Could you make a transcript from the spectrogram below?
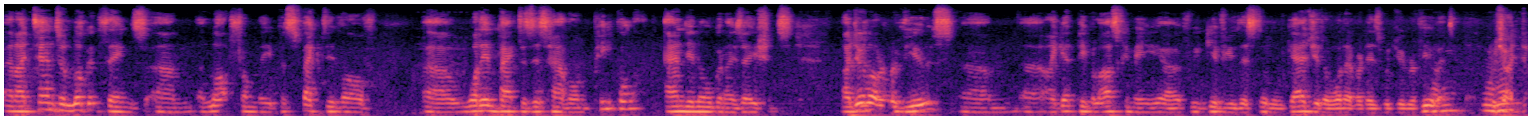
And I tend to look at things um, a lot from the perspective of uh, what impact does this have on people and in organizations. I do a lot of reviews. Um, uh, I get people asking me uh, if we give you this little gadget or whatever it is, would you review it? Mm-hmm. Which I do.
